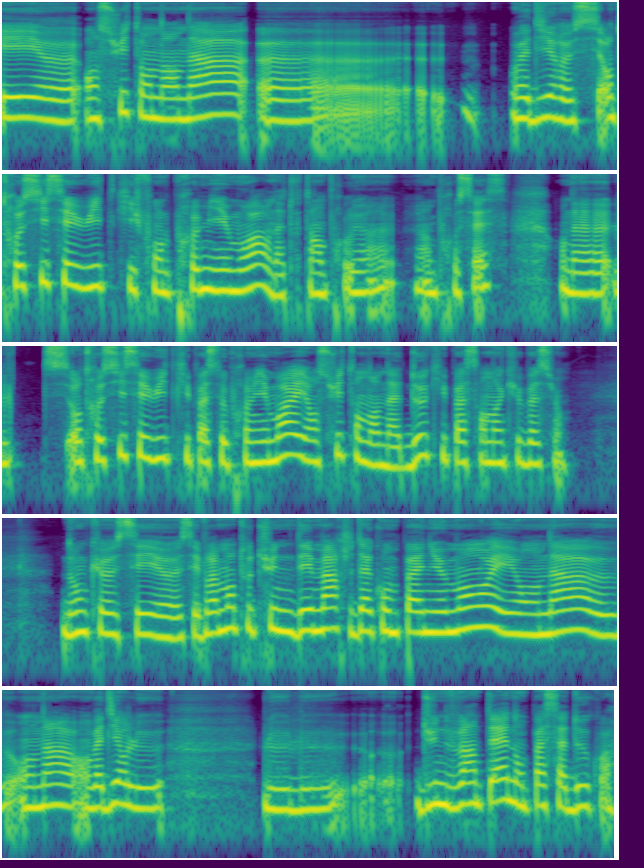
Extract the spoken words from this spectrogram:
Et euh, ensuite, on en a, on va dire, entre 6 et 8 qui font le premier mois. On a tout un, un process. On a entre 6 et 8 qui passent le premier mois, et ensuite on en a deux qui passent en incubation. Donc euh, euh, c'est vraiment toute une démarche d'accompagnement et on a, euh, on a, on va dire, le, le, d'une vingtaine, on passe à deux. Quoi.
